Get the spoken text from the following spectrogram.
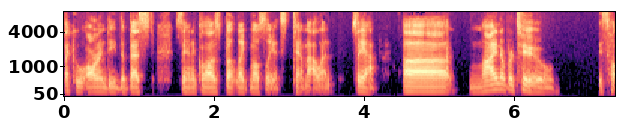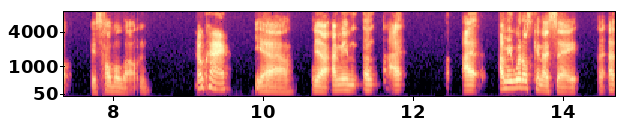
like who are indeed the best Santa Claus, but like mostly it's Tim Allen. So yeah. Uh my number two is Ho- is Home Alone. Okay. Yeah. Yeah. I mean uh, I I I mean what else can I say? I, I,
